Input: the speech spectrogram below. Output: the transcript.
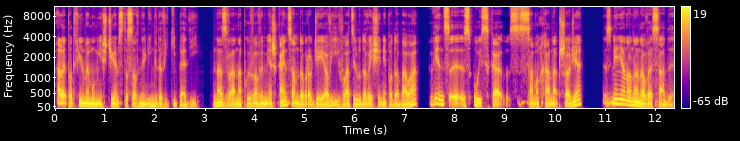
ale pod filmem umieściłem stosowny link do Wikipedii. Nazwa napływowym mieszkańcom, dobrodziejowi i władzy ludowej się nie podobała, więc e, z Ujska, z Samocha na przodzie, zmieniono na nowe sady.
